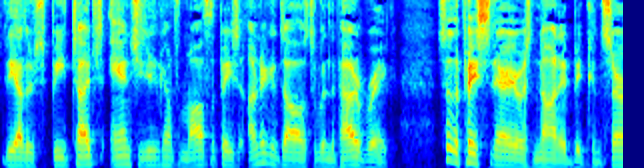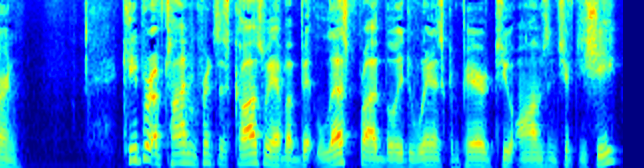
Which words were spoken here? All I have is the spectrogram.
the other speed types, and she didn't come from off the pace under Gonzalez to win the powder break. So the pace scenario is not a big concern. Keeper of Time and Princess Causeway have a bit less probability to win as compared to Alms and Shifty She,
